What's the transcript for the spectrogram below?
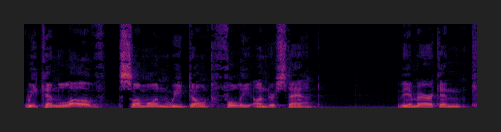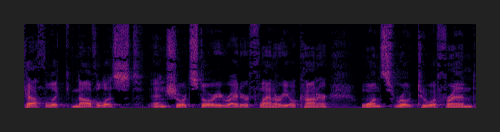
we can love someone we don't fully understand. The American Catholic novelist and short story writer Flannery O'Connor once wrote to a friend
